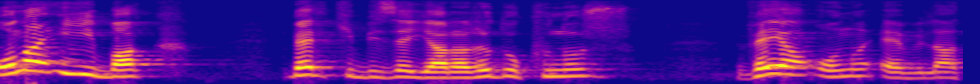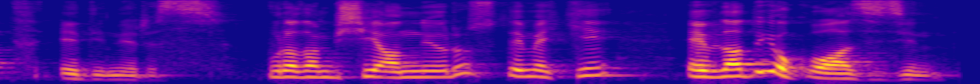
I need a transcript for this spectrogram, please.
Ona iyi bak belki bize yararı dokunur veya onu evlat ediniriz. Buradan bir şey anlıyoruz. Demek ki evladı yok o azizin.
